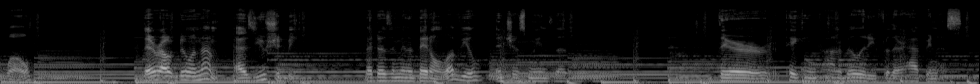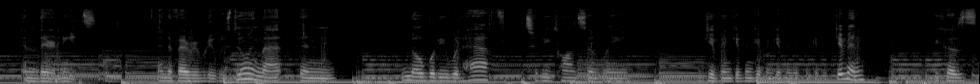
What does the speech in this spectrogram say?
Well, they're out doing them, as you should be. That doesn't mean that they don't love you, it just means that they're taking accountability for their happiness and their needs. And if everybody was doing that, then nobody would have to be constantly giving, given, given, given, given, given, giving, because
